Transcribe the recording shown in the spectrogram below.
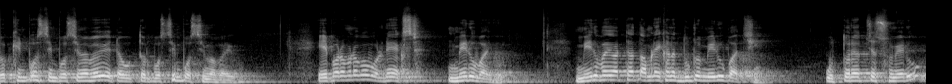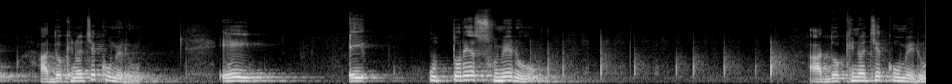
দক্ষিণ, পশ্চিম, পশ্চিমা বায়ু, এটা উত্তর, পশ্চিম, পশ্চিমা বায়ু। এরপর আমরা পাবো নেক্সট মেরু বায়ু। মেরু বায়ু অর্থাৎ আমরা এখানে দুটো মেরু পাচ্ছি। উত্তরে হচ্ছে সুমেরু আর দক্ষিণ হচ্ছে কুমেরু। এই এই উত্তরে সুমেরু আর দক্ষিণ হচ্ছে কুমেরু।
